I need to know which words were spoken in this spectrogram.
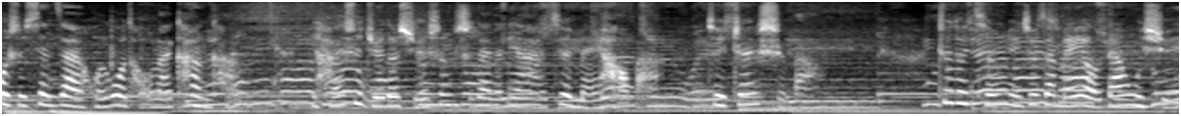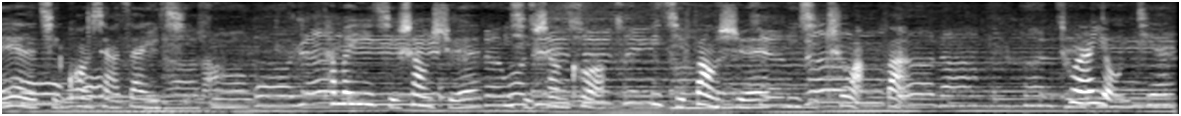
或是现在回过头来看看。你还是觉得学生时代的恋爱最美好吧，最真实吧？这对情侣就在没有耽误学业的情况下在一起了。他们一起上学，一起上课，一起放学，一起吃晚饭。突然有一天，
